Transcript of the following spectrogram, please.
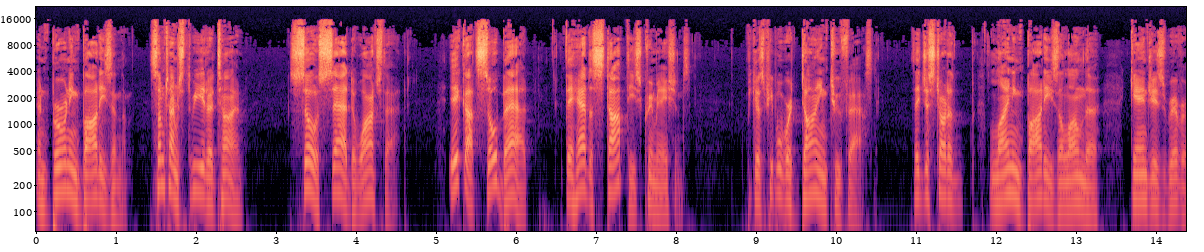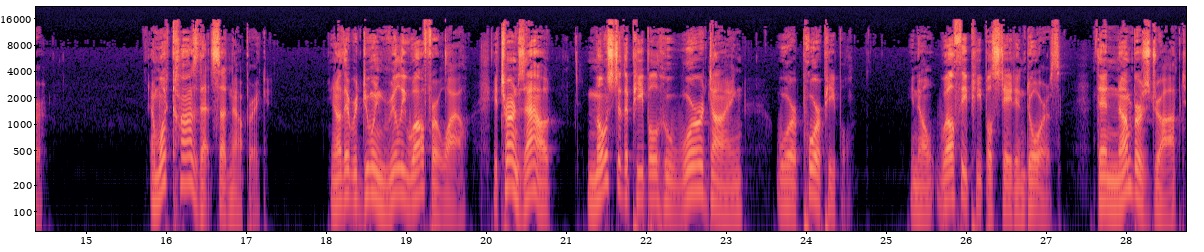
and burning bodies in them, sometimes three at a time. So sad to watch that. It got so bad, they had to stop these cremations because people were dying too fast. They just started lining bodies along the Ganges River. And what caused that sudden outbreak? You know, they were doing really well for a while. It turns out most of the people who were dying were poor people. You know, wealthy people stayed indoors. Then numbers dropped,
